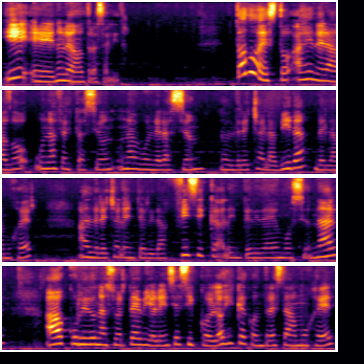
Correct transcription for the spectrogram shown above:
y eh, no le dan otra salida. Todo esto ha generado una afectación, una vulneración al derecho a la vida de la mujer, al derecho a la integridad física, a la integridad emocional. Ha ocurrido una suerte de violencia psicológica contra esta mujer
